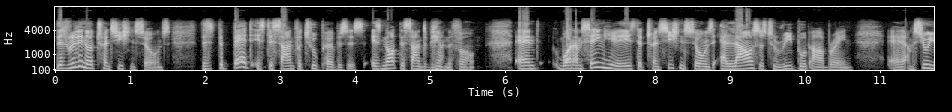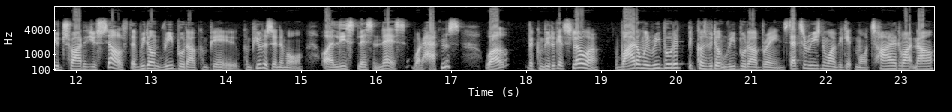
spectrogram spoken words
There's really no transition zones. This, the bed is designed for two purposes. It's not designed to be on the phone. And what I'm saying here is that transition zones allows us to reboot our brain. Uh, I'm sure you tried it yourself that we don't reboot our compu- computers anymore, or at least less and less. What happens? Well, the computer gets slower why don't we reboot it? Because we don't reboot our brains. That's the reason why we get more tired right now.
